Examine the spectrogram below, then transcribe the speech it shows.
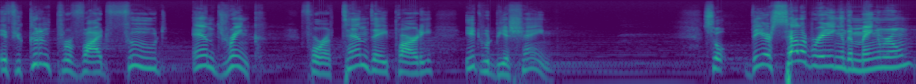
if you couldn't provide food and drink for a 10 day party, it would be a shame. So they are celebrating in the main room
